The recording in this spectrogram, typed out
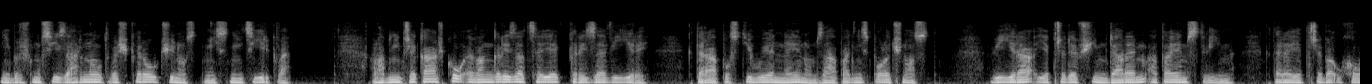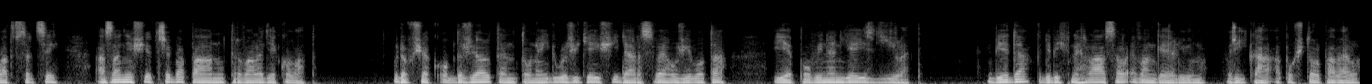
níbrž musí zahrnout veškerou činnost místní církve. Hlavní překážkou evangelizace je krize víry, která postihuje nejenom západní společnost. Víra je především darem a tajemstvím, které je třeba uchovat v srdci a za něž je třeba pánu trvale děkovat. Kdo však obdržel tento nejdůležitější dar svého života, je povinen jej sdílet. Běda, kdybych nehlásal evangelium, říká apoštol Pavel.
